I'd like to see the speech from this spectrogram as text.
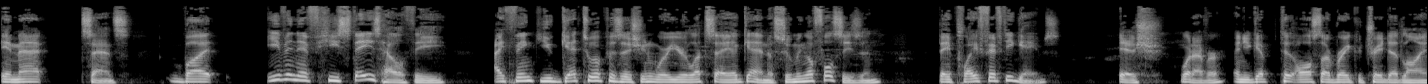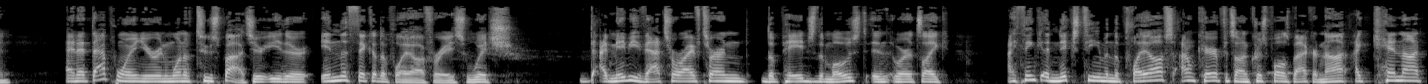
in that sense. But even if he stays healthy, I think you get to a position where you're, let's say, again, assuming a full season, they play 50 games ish, whatever, and you get to All Star break or trade deadline. And at that point, you're in one of two spots. You're either in the thick of the playoff race, which maybe that's where I've turned the page the most, in, where it's like, I think a Knicks team in the playoffs, I don't care if it's on Chris Paul's back or not, I cannot,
